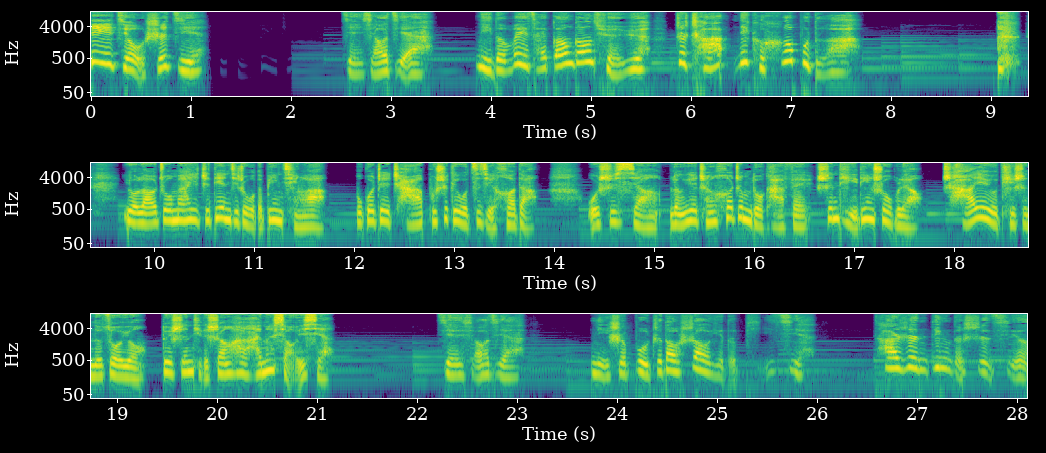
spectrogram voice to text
第九十集，简小姐，你的胃才刚刚痊愈，这茶你可喝不得啊！有劳周妈一直惦记着我的病情了。不过这茶不是给我自己喝的，我是想冷夜晨喝这么多咖啡，身体一定受不了。茶也有提神的作用，对身体的伤害还能小一些。简小姐，你是不知道少爷的脾气，他认定的事情。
